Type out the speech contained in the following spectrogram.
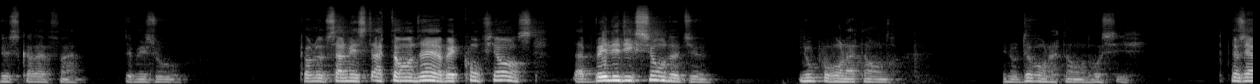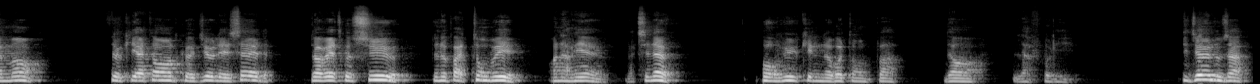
jusqu'à la fin de mes jours. Comme le psalmiste attendait avec confiance la bénédiction de Dieu, nous pouvons l'attendre et nous devons l'attendre aussi. Deuxièmement, ceux qui attendent que Dieu les aide doivent être sûrs de ne pas tomber en arrière. Verset 9. Pourvu qu'ils ne retombent pas dans la folie. Si Dieu nous a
